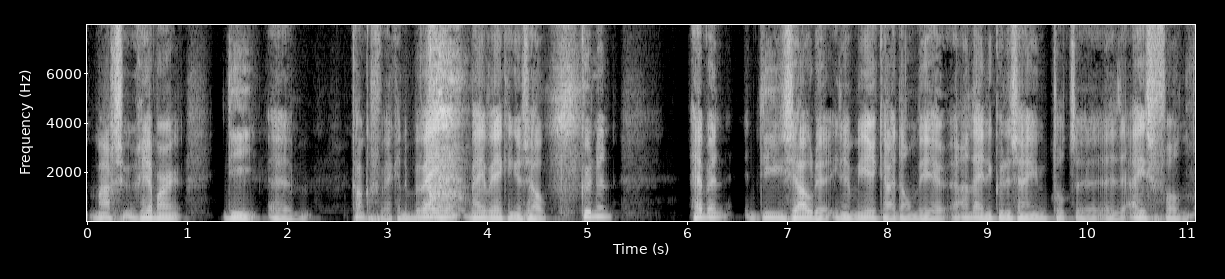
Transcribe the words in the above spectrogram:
maagzuurremmer die ehm, kankerverwekkende bijwerkingen zou kunnen hebben. Die zouden in Amerika dan weer aanleiding kunnen zijn tot uh, de eis van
